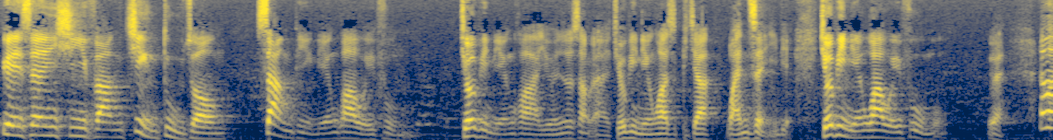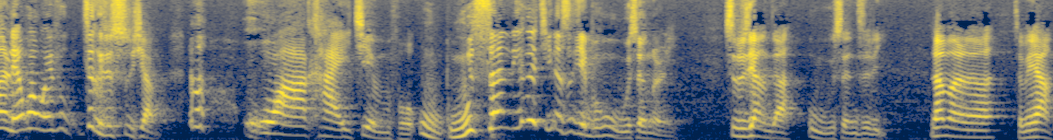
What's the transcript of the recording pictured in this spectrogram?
愿生西方净土中，上品莲花为父母。九品莲花，有人说上啊，九品莲花是比较完整一点。九品莲花为父母，对。那么莲花为父，这个是事项。那么花开见佛悟无声，你看这极乐世界不悟无声而已，是不是这样子啊？悟无声之理。那么呢，怎么样？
